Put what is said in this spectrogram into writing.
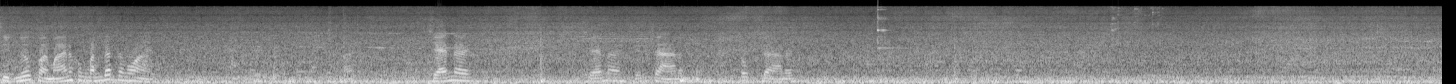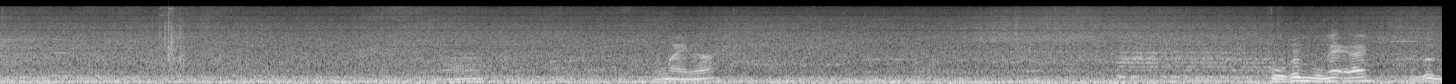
xịt nước thoải mái nó không bắn đất ra ngoài. Đấy. chén đây. Chén đây chén trà đây. Cốc trà đây Đó. Trong này nữa củ gừng củ nghệ đây. Củ gừng.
